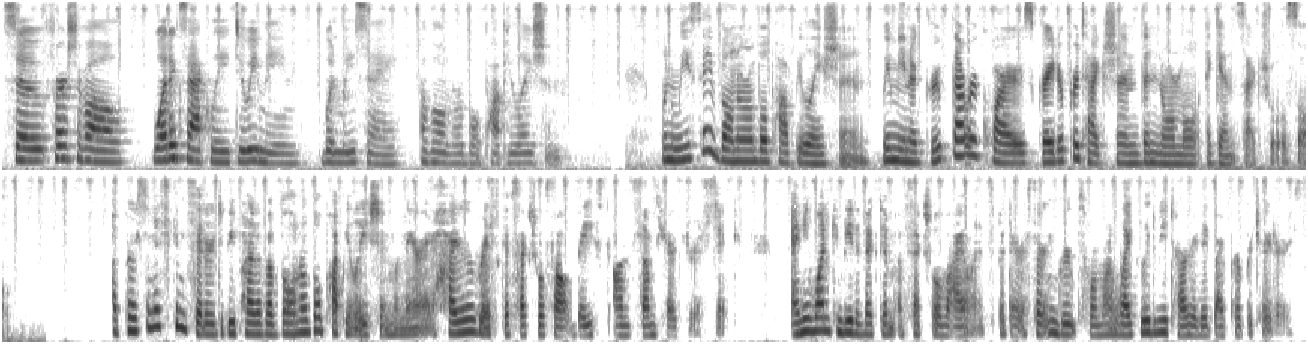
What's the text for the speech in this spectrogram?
So, first of all, what exactly do we mean when we say a vulnerable population? When we say vulnerable population, we mean a group that requires greater protection than normal against sexual assault. A person is considered to be part of a vulnerable population when they are at higher risk of sexual assault based on some characteristic. Anyone can be the victim of sexual violence, but there are certain groups who are more likely to be targeted by perpetrators.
